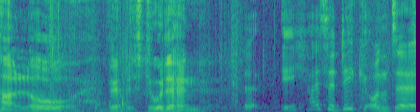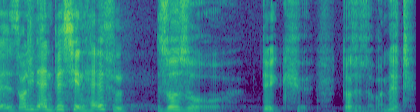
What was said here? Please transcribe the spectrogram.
Hallo, wer bist du denn? Ich heiße Dick und äh, soll Ihnen ein bisschen helfen. So, so. Dick, das ist aber nett.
